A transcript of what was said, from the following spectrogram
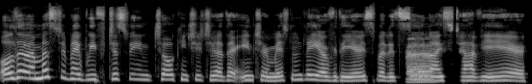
Although I must admit, we've just been talking to each other intermittently over the years, but it's so uh, nice to have you here.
